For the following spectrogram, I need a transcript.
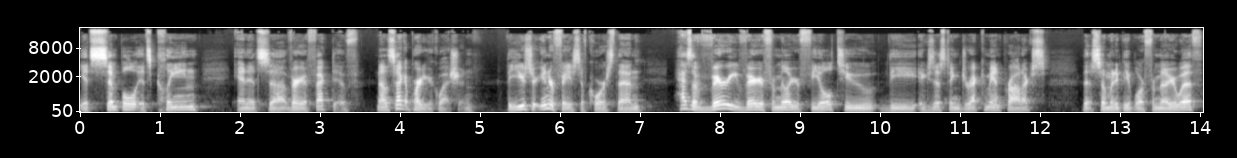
it's simple, it's clean, and it's uh, very effective. Now the second part of your question, the user interface, of course, then has a very, very familiar feel to the existing direct command products that so many people are familiar with.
